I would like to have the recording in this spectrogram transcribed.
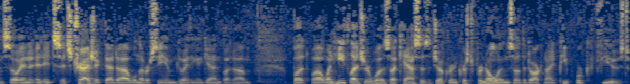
and so and it, it's it's tragic that uh, we'll never see him do anything again. But um, but uh, when Heath Ledger was uh, cast as the Joker in Christopher Nolan's uh, The Dark Knight, people were confused.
